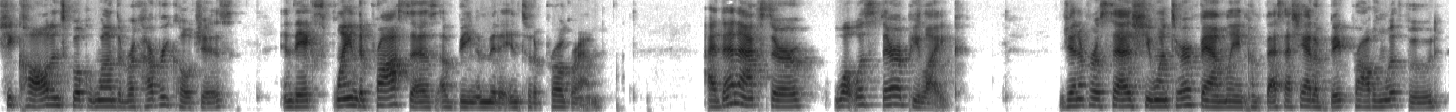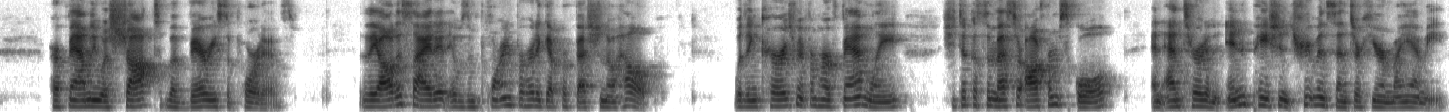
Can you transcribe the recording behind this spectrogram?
She called and spoke with one of the recovery coaches and they explained the process of being admitted into the program. I then asked her, What was therapy like? Jennifer says she went to her family and confessed that she had a big problem with food. Her family was shocked but very supportive. They all decided it was important for her to get professional help. With encouragement from her family, she took a semester off from school and entered an inpatient treatment center here in Miami.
